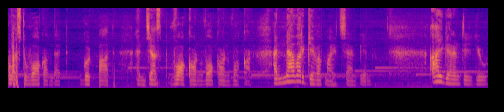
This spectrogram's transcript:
who has to walk on that good path and just walk on, walk on, walk on, and never give up, my champion. I guarantee you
